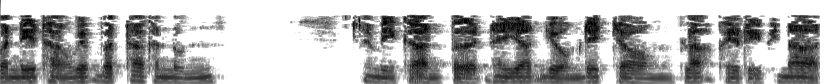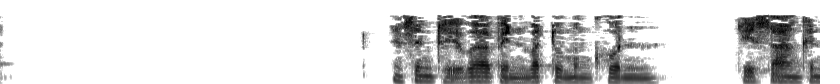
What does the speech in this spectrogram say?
วันนี้ทางเว็บวัดท่าขนุน มีการเปิดให้ญาติโยมได้จองพระเพรีพินาศซึ่งถือว่าเป็นวัตถุมงคลที่สร้างขึ้น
